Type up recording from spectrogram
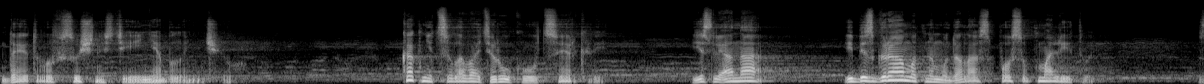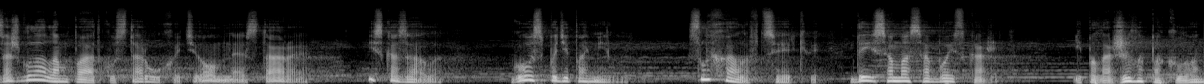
До этого в сущности и не было ничего. Как не целовать руку у церкви, если она и безграмотному дала способ молитвы? Зажгла лампадку старуха, темная, старая, и сказала, «Господи помилуй, слыхала в церкви, да и сама собой скажет». И положила поклон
